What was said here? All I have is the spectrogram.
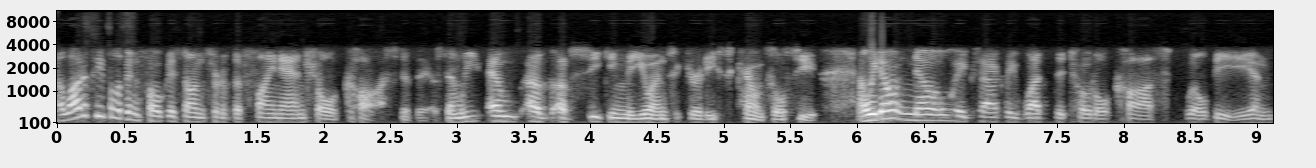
a lot of people have been focused on sort of the financial cost of this, and we and of, of seeking the UN Security Council seat, and we don't know exactly what the total cost will be. And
